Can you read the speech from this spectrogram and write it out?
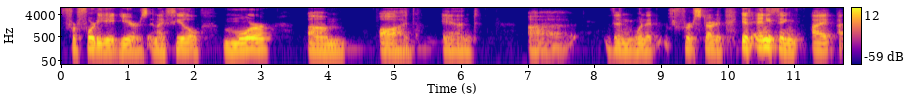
for 48 years, and I feel more um, awed and uh, than when it first started. If anything, I, I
